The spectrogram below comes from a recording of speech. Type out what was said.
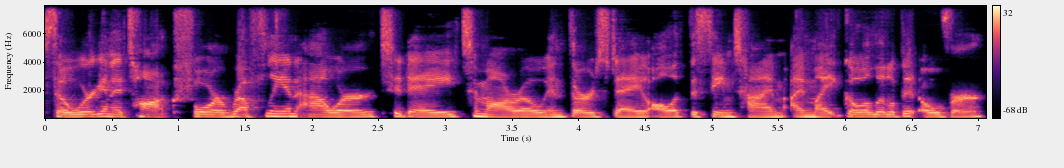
So we're going to talk for roughly an hour today, tomorrow, and Thursday, all at the same time. I might go a little bit over.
